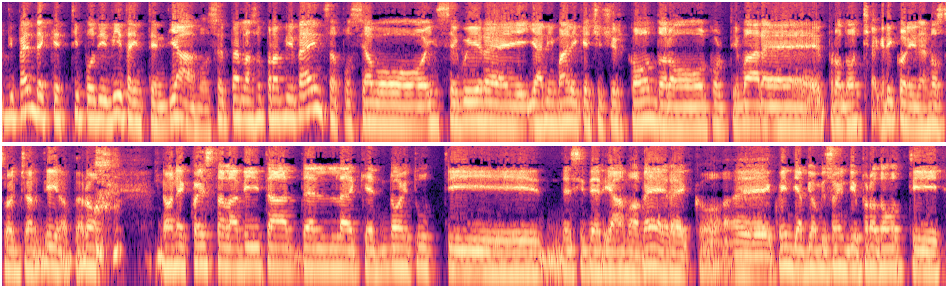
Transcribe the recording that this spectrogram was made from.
dipende che tipo di vita intendiamo. Se per la sopravvivenza possiamo inseguire gli animali che ci circondano o coltivare prodotti agricoli nel nostro giardino, però non è questa la vita del- che noi tutti desideriamo avere. Ecco. Eh, quindi abbiamo bisogno di prodotti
